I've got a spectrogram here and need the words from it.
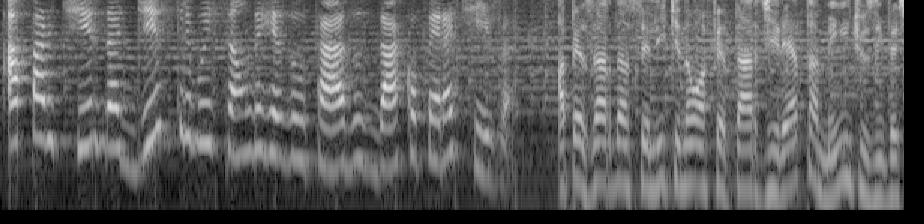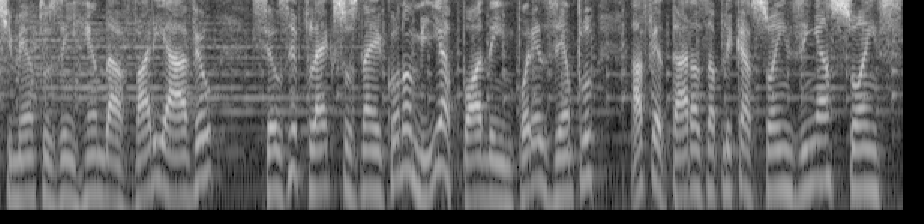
a partir da distribuição de resultados da cooperativa. Apesar da Selic não afetar diretamente os investimentos em renda variável, seus reflexos na economia podem, por exemplo, afetar as aplicações em ações.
